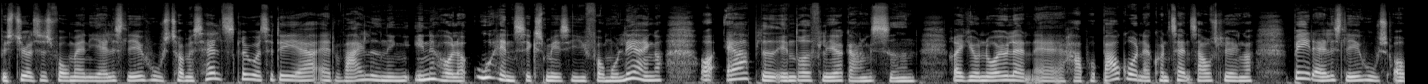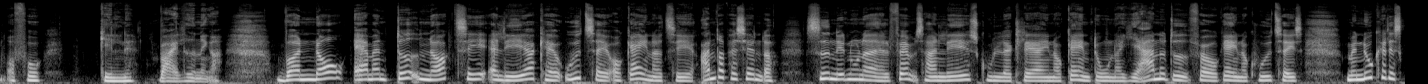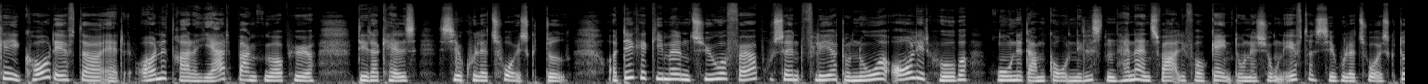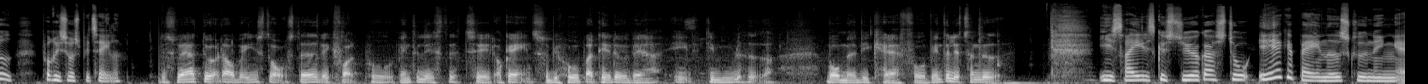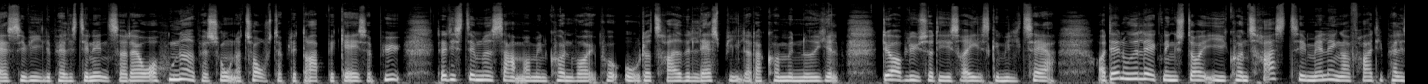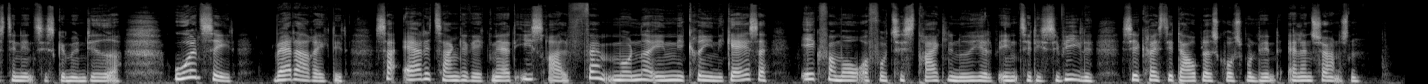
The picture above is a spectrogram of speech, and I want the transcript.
Bestyrelsesformand i Alles Lægehus Thomas Halt skriver til DR, at vejledningen indeholder uhensigtsmæssige formuleringer og er blevet ændret flere gange siden. Region Nordjylland har på baggrund af kontantsafsløringer bedt Alles Lægehus om at få gældende vejledninger. Hvornår er man død nok til, at læger kan udtage organer til andre patienter? Siden 1990 har en læge skulle erklære en organdonor hjernedød, før organer kunne udtages. Men nu kan det ske kort efter, at åndedræt og hjertebanken ophører, det der kaldes cirkulatorisk død. Og det kan give mellem 20 og 40 procent flere donorer årligt, håber Rune Damgaard Nielsen. Han er ansvarlig for organdonation efter cirkulatorisk død på Rigshospitalet. Desværre dør der over eneste år stadigvæk folk på venteliste til et organ, så vi håber, at dette vil være en af de muligheder, hvormed vi kan få ventelisterne ned. Israelske styrker stod ikke bag nedskydningen af civile palæstinenser, da over 100 personer torsdag blev dræbt ved Gaza by, da de stemlede sammen om en konvoj på 38 lastbiler, der kom med nødhjælp. Det oplyser det israelske militær. Og den udlægning står i kontrast til meldinger fra de palæstinensiske myndigheder. Uanset hvad der er rigtigt, så er det tankevækkende, at Israel fem måneder inden i krigen i Gaza ikke formår at få tilstrækkelig nødhjælp ind til de civile, siger Kristi Dagblads korrespondent Allan Sørensen.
